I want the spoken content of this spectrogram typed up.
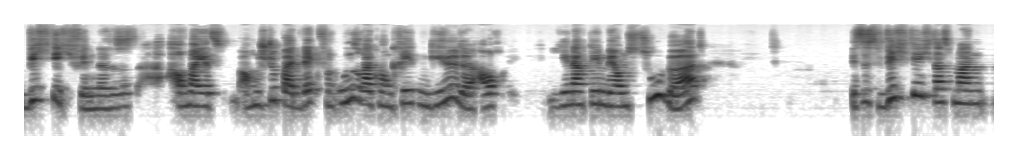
wichtig finde, das ist auch mal jetzt auch ein Stück weit weg von unserer konkreten Gilde, auch je nachdem, wer uns zuhört, es ist wichtig, dass man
